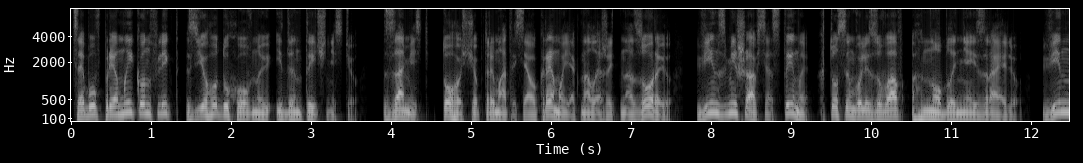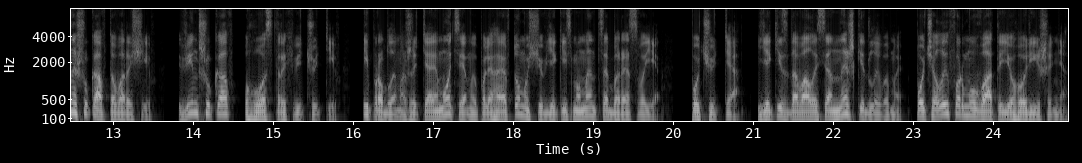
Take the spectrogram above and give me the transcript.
це був прямий конфлікт з його духовною ідентичністю. Замість того, щоб триматися окремо, як належить Назорею, він змішався з тими, хто символізував гноблення Ізраїлю. Він не шукав товаришів, він шукав гострих відчуттів. І проблема життя емоціями полягає в тому, що в якийсь момент це бере своє почуття, які здавалися нешкідливими, почали формувати його рішення,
